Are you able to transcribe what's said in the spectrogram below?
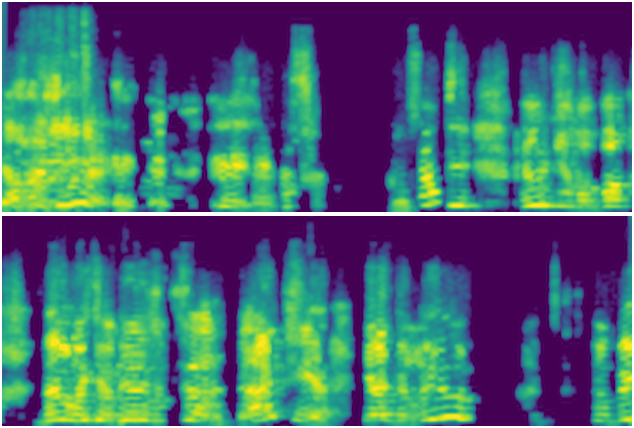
Сейчас. Я Говори, хочу... ми э, э, э, э, Знаете, мне папа давайте мне знаете, я думаю, что вы,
